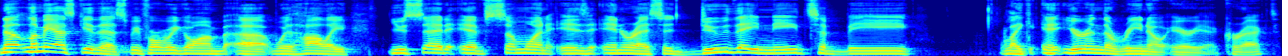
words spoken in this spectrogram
Now, let me ask you this before we go on uh, with Holly. You said if someone is interested, do they need to be like eh, you're in the Reno area, correct?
